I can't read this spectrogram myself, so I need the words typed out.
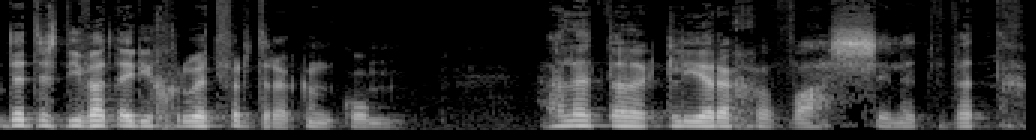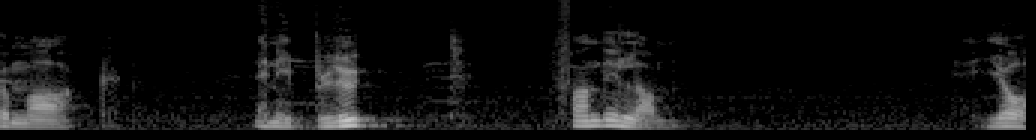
Dit is die wat uit die groot verdrukking kom. Hulle het hulle klere gewas en dit wit gemaak in die bloed van die lam. Ja.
